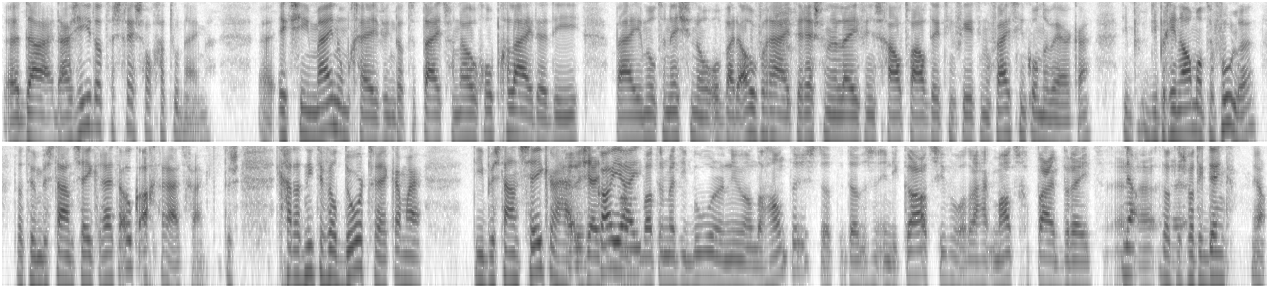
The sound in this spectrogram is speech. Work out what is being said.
Eh, daar, daar zie je dat de stress al gaat toenemen. Uh, ik zie in mijn omgeving dat de tijd van de hoogopgeleiden die bij een multinational of bij de overheid de rest van hun leven in schaal 12, 13, 14 of 15 konden werken, die, die beginnen allemaal te voelen dat hun bestaanszekerheid ook achteruit gaat. Dus ik ga dat niet te veel doortrekken, maar die bestaanszekerheid. dus jij kan jij... Wat, wat, er met die boeren nu aan de hand is, dat, dat is een indicatie voor wat er eigenlijk maatschappij breed. Uh, ja, dat is wat ik denk. Ja.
